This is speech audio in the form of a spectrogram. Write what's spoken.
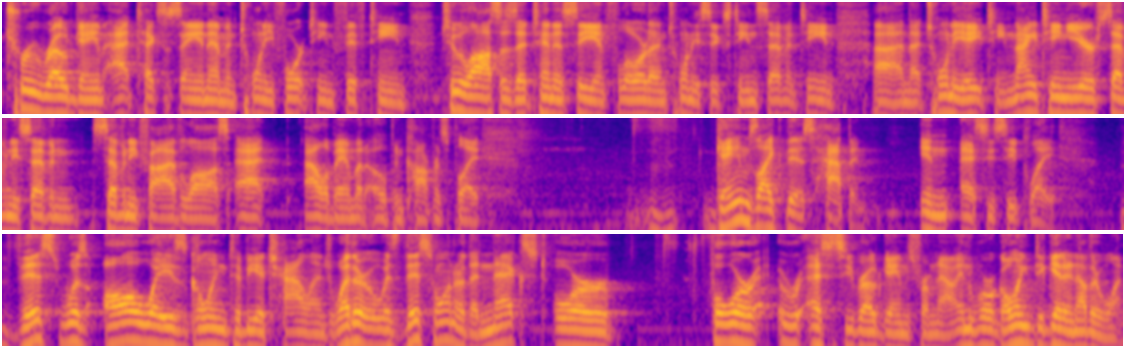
true road game at Texas A&M in 2014-15, two losses at Tennessee and Florida in 2016-17, uh, and that 2018 19 year 77-75 loss at Alabama to open conference play. Games like this happen in SEC play. This was always going to be a challenge, whether it was this one or the next or four SEC road games from now, and we're going to get another one.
